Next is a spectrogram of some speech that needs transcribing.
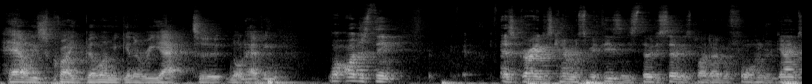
how is Craig Bellamy going to react to not having? Well, I just think, as great as Cameron Smith is, he's 37, he's played over 400 games.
